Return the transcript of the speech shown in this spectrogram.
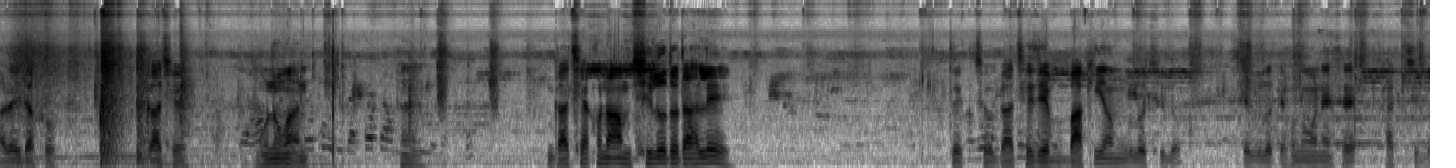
আর এই দেখো, গাছে হনুমান। হ্যাঁ। গাছে এখনও আম ছিল তো তাহলে? দেখছ, গাছে যে বাকি আমগুলো ছিল, সেগুলোতে হনুমান এসে খাচ্ছিল।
